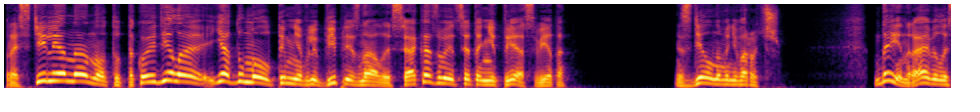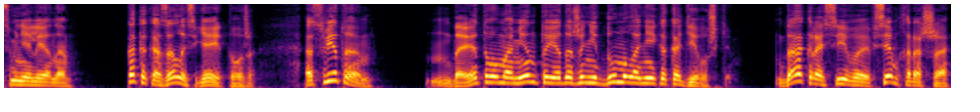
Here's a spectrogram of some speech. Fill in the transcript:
«Прости, Лена, но тут такое дело. Я думал, ты мне в любви призналась, а оказывается, это не ты, а Света». Сделанного не воротишь. Да и нравилась мне Лена. Как оказалось, я ей тоже. А Света... До этого момента я даже не думал о ней как о девушке. Да, красивая, всем хороша.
